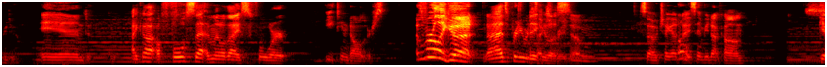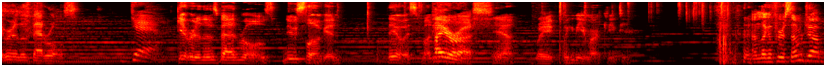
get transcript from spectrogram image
We do. And I got a full set of metal dice for eighteen dollars. That's really good. That's pretty That's ridiculous. pretty dope. Hmm. So check out Oh. diceenvy.com. Get rid of those bad rolls. Yeah. Get rid of those bad rolls. New slogan. They owe us money. Hire us. Yeah, Wait. we can be your marketing team. I'm looking for a summer job.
